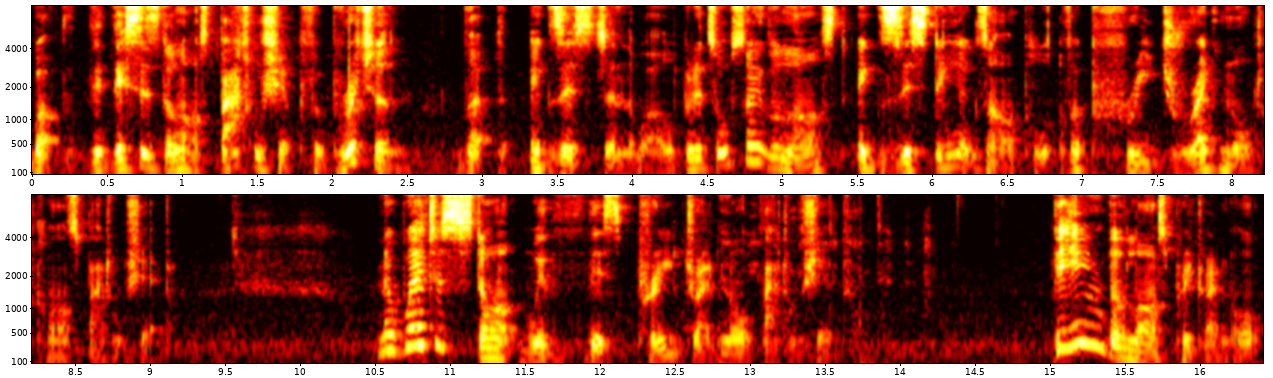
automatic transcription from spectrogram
well, this is the last battleship for Britain that exists in the world, but it's also the last existing example of a pre-Dreadnought class battleship. Now where to start with this pre-Dreadnought battleship? Being the last pre-Dreadnought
